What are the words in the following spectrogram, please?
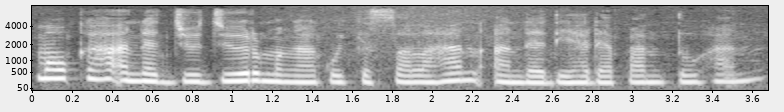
Maukah Anda jujur mengakui kesalahan Anda di hadapan Tuhan?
